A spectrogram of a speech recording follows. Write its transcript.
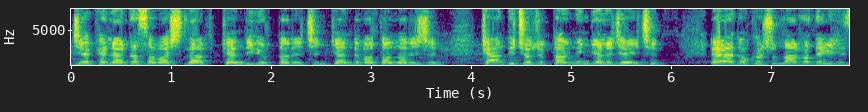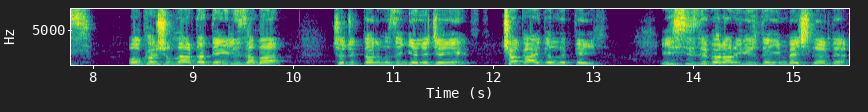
cephelerde savaştılar. Kendi yurtları için, kendi vatanları için, kendi çocuklarının geleceği için. Evet o koşullarda değiliz. O koşullarda değiliz ama çocuklarımızın geleceği çok aydınlık değil. İşsizlik oranı yüzde 25'lerde.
